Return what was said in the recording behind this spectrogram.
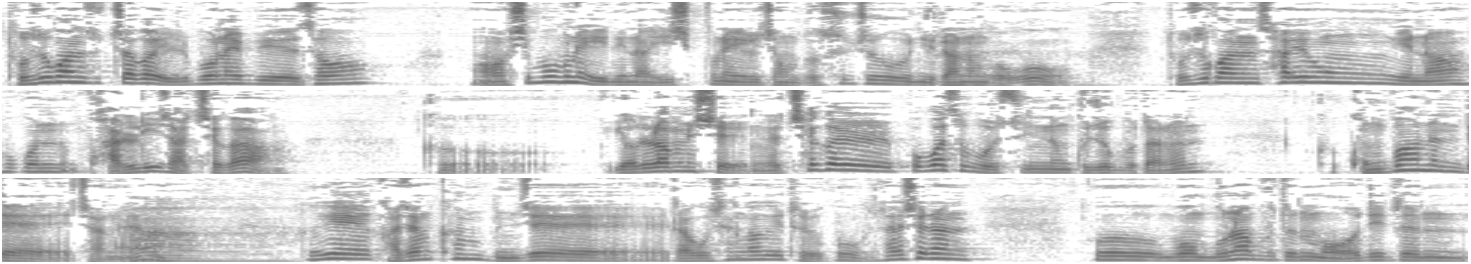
도서관 숫자가 일본에 비해서 어 15분의 1이나 20분의 1 정도 수준이라는 거고 도서관 사용이나 혹은 관리 자체가 그 열람실 그러니까 책을 뽑아서 볼 수 있는 구조보다는 그 공부하는 데잖아요. 아. 그게 가장 큰 문제라고 생각이 들고 사실은 그 뭐 문화부든 뭐 어디든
